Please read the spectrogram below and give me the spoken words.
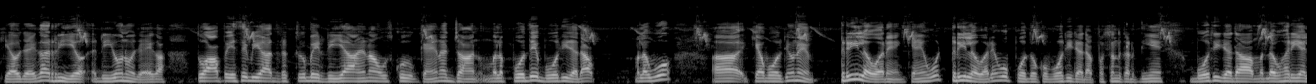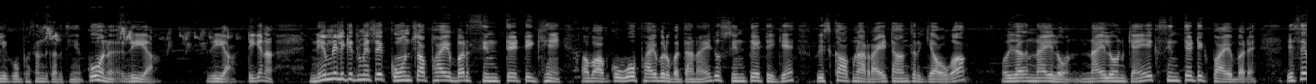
क्या हो जाएगा? रियो रियोन हो जाएगा। तो आप ऐसे भी याद रखते हो भाई रिया है ना उसको क्या है ना जान मतलब पौधे बहुत ही ज़्यादा मतलब वो आ, क्या बोलते हैं उन्हें ट्री लवर हैं, क्या है, वो ट्री लवर हैं, वो पौधों को बहुत ही ज़्यादा पसंद करती हैं, बहुत ही ज़्यादा मतलब हरियाली को पसंद करती हैं। कौन? रिया। रिया, ठीक है ना? निम्नलिखित में से कौन सा फाइबर सिंथेटिक है? अब आपको वो फाइबर बताना है जो सिंथेटिक है तो इसका अपना राइट आंसर क्या होगा? हो जाएगा नाइलॉन नाइलॉन क्या है? एक सिंथेटिक फाइबर है। जैसे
